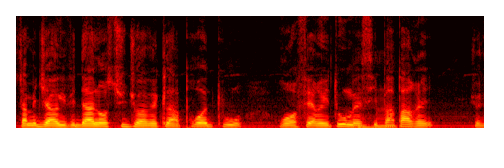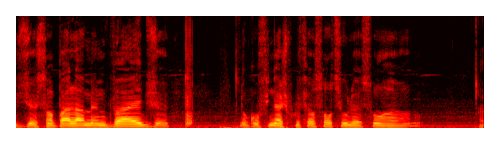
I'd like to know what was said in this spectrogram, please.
ça m'est déjà arrivé d'aller en studio avec la prod pour refaire et tout, mais c'est Mhm. pas pareil. Je, je sens pas la même vibe. je- Donc au final, je préfère sortir le son à.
